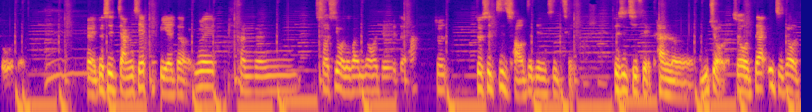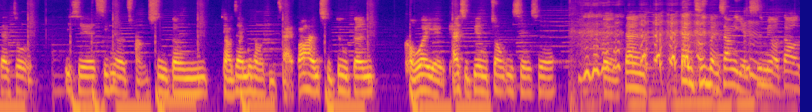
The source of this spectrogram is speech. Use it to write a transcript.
多的。嗯，对，就是讲一些别的，因为可能熟悉我的观众会觉得啊，就就是自嘲这件事情，就是其实也看了很久了，所以我在一直都有在做一些新的尝试跟挑战不同的题材，包含尺度跟口味也开始变重一些些，对，但但基本上也是没有到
